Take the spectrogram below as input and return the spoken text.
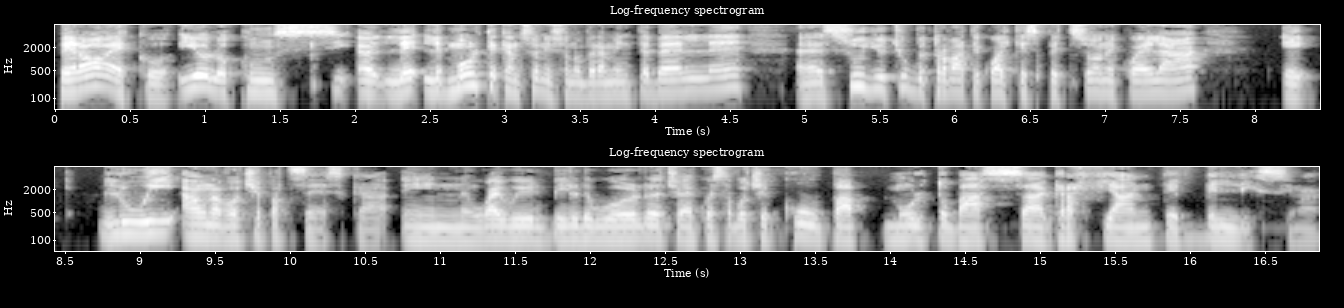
però ecco, io lo consiglio. Eh, le, le, molte canzoni sono veramente belle. Eh, su YouTube trovate qualche spezzone qua e là. E lui ha una voce pazzesca in Why We Build the World, cioè questa voce cupa, molto bassa, graffiante, bellissima.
